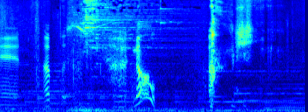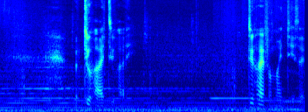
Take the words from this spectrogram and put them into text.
and up. No! too high, too high. Too high for my taste, I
